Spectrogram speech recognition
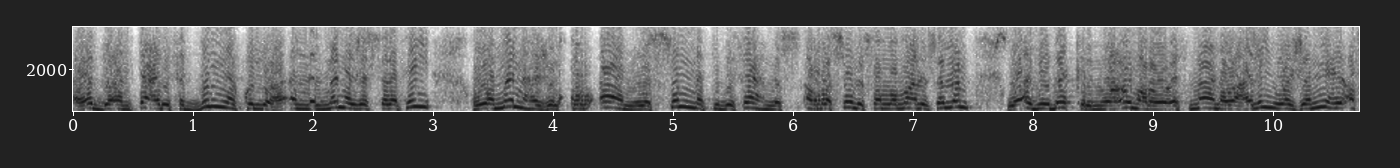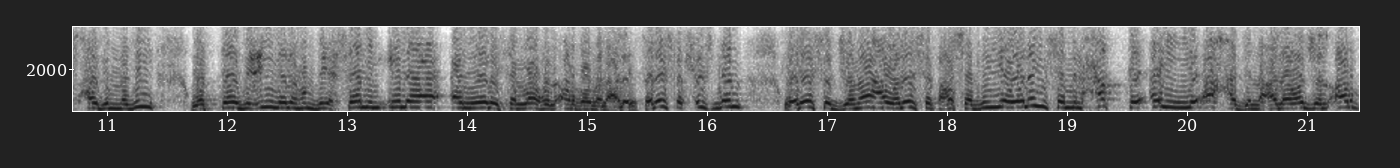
أود أن تعرف الدنيا كلها أن المنهج السلفي هو منهج القرآن والسنة بفهم الرسول صلى الله عليه وسلم وأبي بكر وعمر وعثمان وعلي وجميع أصحاب النبي والتابعين لهم بإحسان إلى أن يرث الله الأرض من عليه. فليست حزبا وليست جماعة وليست عصبية وليس من حق أي أحد على وجه الأرض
